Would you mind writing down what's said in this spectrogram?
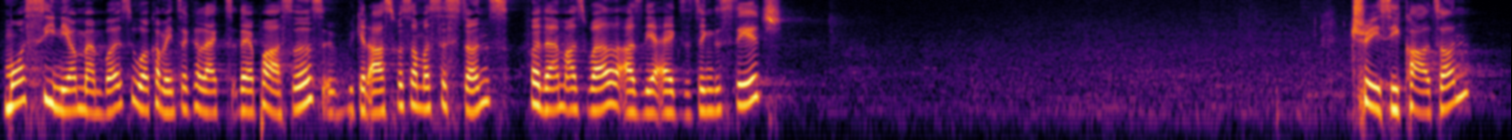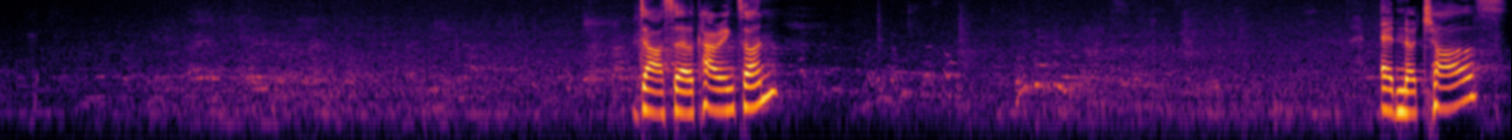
more senior members who are coming to collect their parcels. We could ask for some assistance for them as well as they are exiting the stage. Tracy Carlton. Darcel Carrington. Edna Charles.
